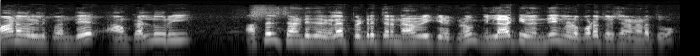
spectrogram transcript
மாணவர்களுக்கு வந்து அவங்க கல்லூரி அசல் சான்றிதழ்களை பெற்றுத்தர நடவடிக்கை எடுக்கணும். இல்லாட்டி வந்து எங்களோட போட தொழிற்சாலை நடத்துவோம்.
